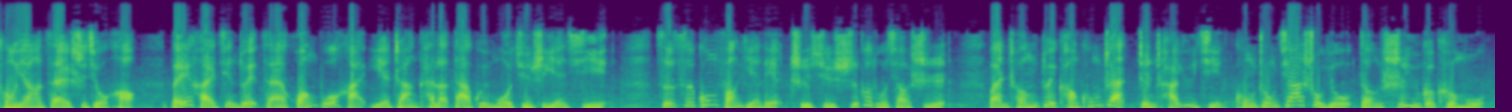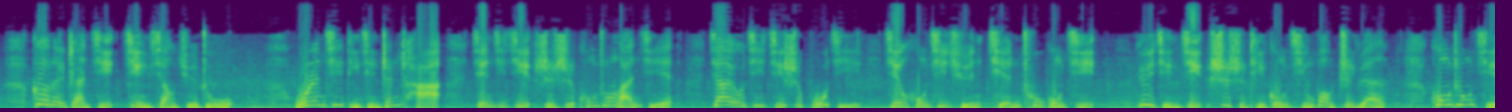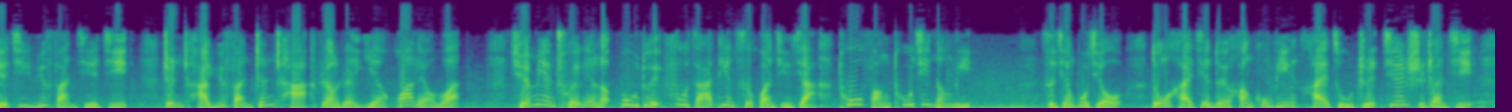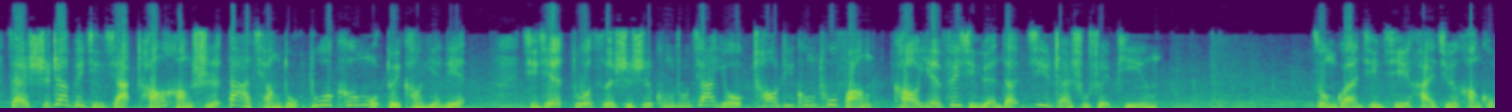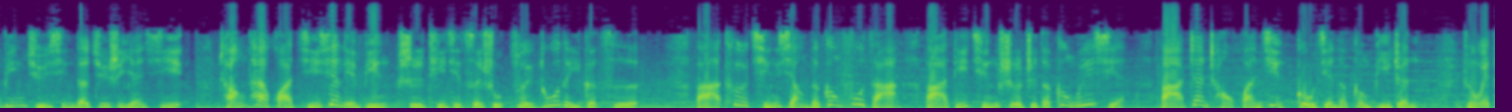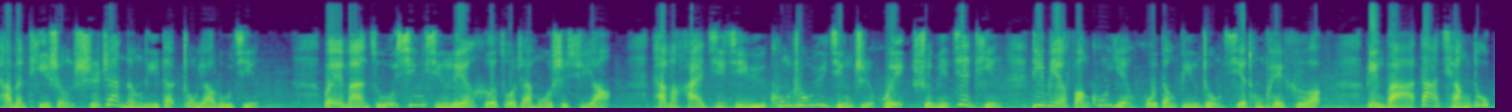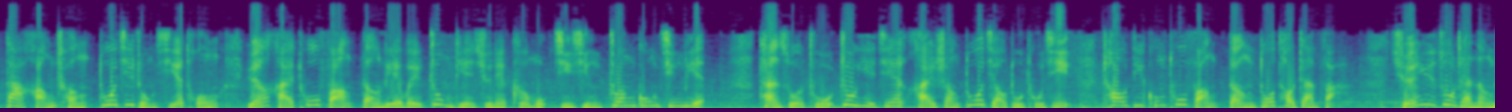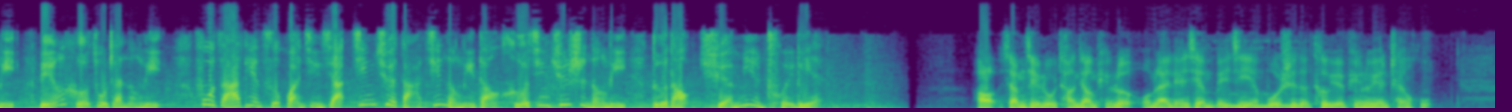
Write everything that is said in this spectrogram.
同样在十九号，北海舰队在黄渤海也展开了大规模军事演习。此次攻防演练持续十个多小时，完成对抗空战、侦察预警、空中加受油等十余个科目，各类战机竞相角逐。无人机抵近侦察，歼击机实施空中拦截，加油机及时补给，歼轰机群前出攻击，预警机适时提供情报支援，空中截击与反截击、侦察与反侦察，让人眼花缭乱。全面锤炼了部队复杂电磁环境下突防突击能力。此前不久，东海舰队航空兵还组织歼十战机在实战背景下长航时大强度多科目对抗演练，期间多次实施空中加油、超低空突防，考验飞行员的技战术水平。纵观近期海军航空兵举行的军事演习，常态化极限练兵是提及次数最多的一个词。把特情想得更复杂，把敌情设置得更危险，把战场环境构建得更逼真，成为他们提升实战能力的重要路径。为满足新型联合作战模式需要，他们还积极与空中预警指挥、水面舰艇、地面防空掩护等兵种协同配合，并把大强度、大航程、多机种协同、远海突防等列为重点训练科目进行专攻精练，探索出昼夜间海上多角度突击、超低空突防等多套战法，全域作战能力、联合作战能力、复杂电磁环境下精确打击能力等核心军事能力得到全面锤炼。好，下面进入长江评论，我们来连线北京演播室的特约评论员陈虎。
